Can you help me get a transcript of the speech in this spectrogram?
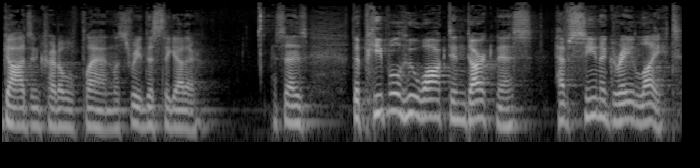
God's incredible plan. Let's read this together. It says, The people who walked in darkness have seen a great light,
